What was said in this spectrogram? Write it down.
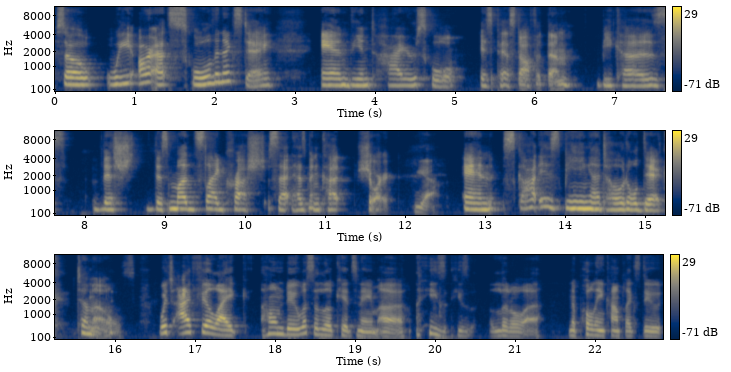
So we are at school the next day and the entire school is pissed off at them because this this mudslide crush set has been cut short. Yeah. And Scott is being a total dick to Mo. Which I feel like home dude, what's the little kid's name? Uh he's he's a little uh Napoleon complex dude.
